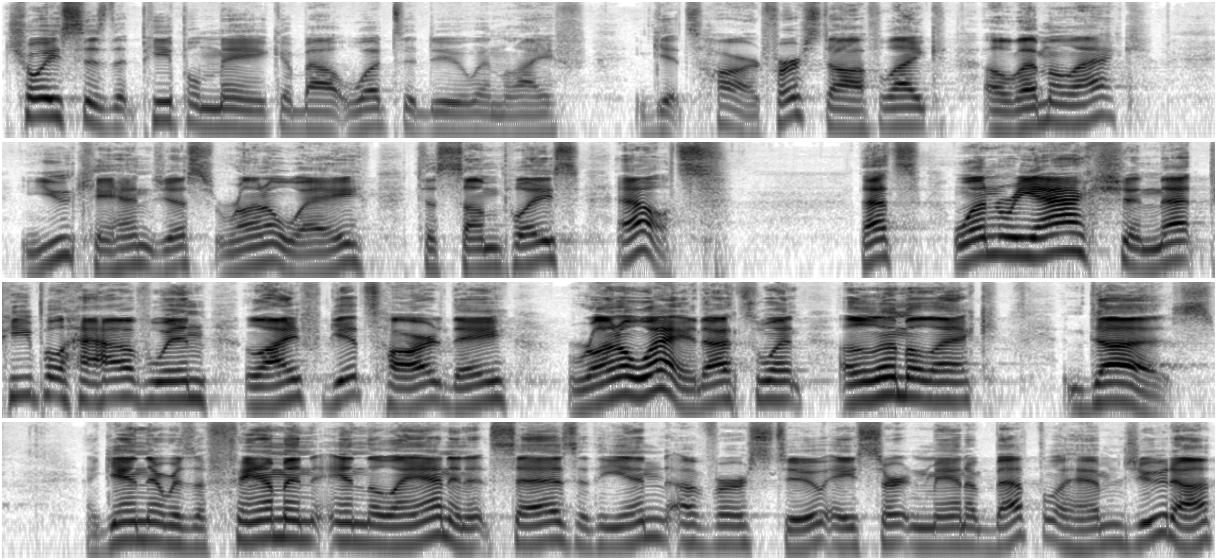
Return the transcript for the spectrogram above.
Choices that people make about what to do when life gets hard. First off, like Elimelech, you can just run away to someplace else. That's one reaction that people have when life gets hard. They run away. That's what Elimelech does. Again, there was a famine in the land, and it says at the end of verse 2 a certain man of Bethlehem, Judah,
